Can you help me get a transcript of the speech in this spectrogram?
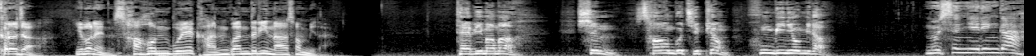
그러자 이번엔 사헌부의 간관들이 나섭니다. 대비마마, 신 사헌부 지평 홍빈이 옵니다. 무슨 일인가?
